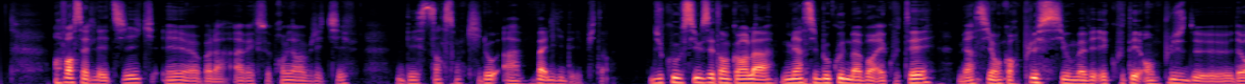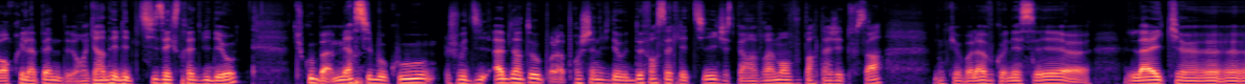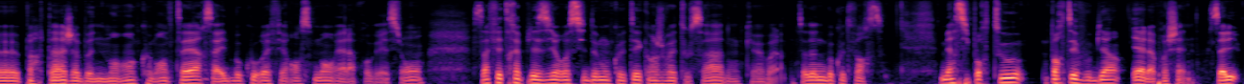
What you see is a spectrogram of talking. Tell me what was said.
en force athlétique et euh, voilà, avec ce premier objectif des 500 kg à valider, putain. Du coup, si vous êtes encore là, merci beaucoup de m'avoir écouté. Merci encore plus si vous m'avez écouté en plus d'avoir pris la peine de regarder les petits extraits de vidéos. Du coup, bah merci beaucoup. Je vous dis à bientôt pour la prochaine vidéo de Force Athlétique. J'espère vraiment vous partager tout ça. Donc euh, voilà, vous connaissez, euh, like, euh, partage, abonnement, commentaire, ça aide beaucoup au référencement et à la progression. Ça fait très plaisir aussi de mon côté quand je vois tout ça, donc voilà, ça donne beaucoup de force. Merci pour tout, portez-vous bien et à la prochaine. Salut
